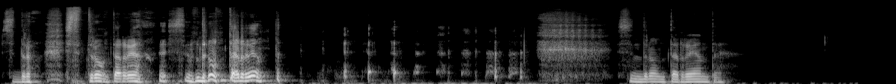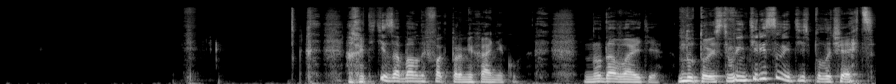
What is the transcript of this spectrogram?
Синдром, синдром торрента. Синдром торрента. Синдром торрента. А хотите забавный факт про механику? Ну давайте. Ну то есть вы интересуетесь, получается.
